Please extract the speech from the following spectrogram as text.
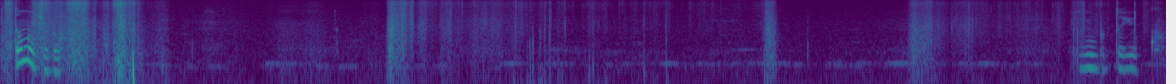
Burada mı acaba? Hmm, Burada yok.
